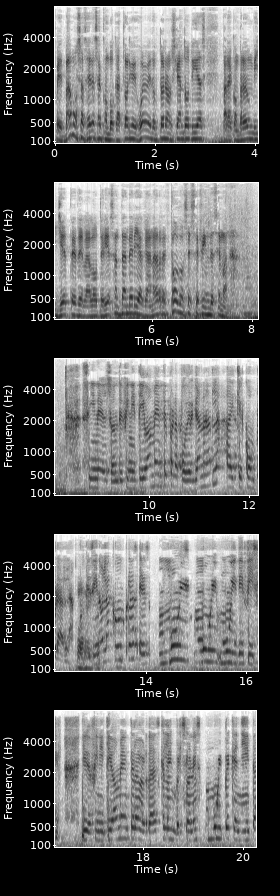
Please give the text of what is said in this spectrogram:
pues vamos a hacer esa convocatoria el jueves, doctora, nos quedan dos días para comprar un billete de la Lotería Santander y ganar todos ese fin de semana. Sí, Nelson, definitivamente para poder ganarla hay que comprarla, porque si no la compras es muy, muy, muy difícil. Y definitivamente la verdad es que la inversión es muy pequeñita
